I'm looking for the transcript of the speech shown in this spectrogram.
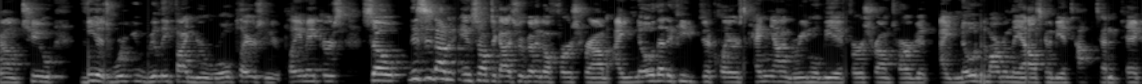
round two is where you really find your role players and your playmakers. So this is not an insult to guys who are going to go first round. I know that if he declares Kenyon Green will be a first round target, I know DeMarvin Leal is going to be a top 10 pick.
